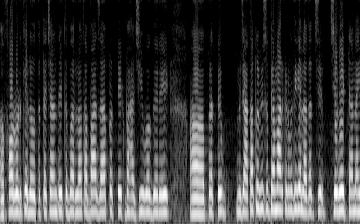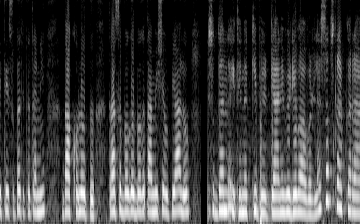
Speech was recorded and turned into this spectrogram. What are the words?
फॉरवर्ड केलं होतं. त्याच्यानंतर इथं भरला होता बाजार. प्रत्येक भाजी वगैरे प्रत्येक म्हणजे आता तुम्ही सुद्धा मार्केटमध्ये गेला तर जे जे भेटणार नाही ते सुद्धा तिथं त्यांनी दाखवलं होतं. तर असं बघत बघत आम्ही शेवटी आलो. सुद्धा इथे नक्की भेट द्या आणि व्हिडिओ आवडल्यास सबस्क्राईब करा.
